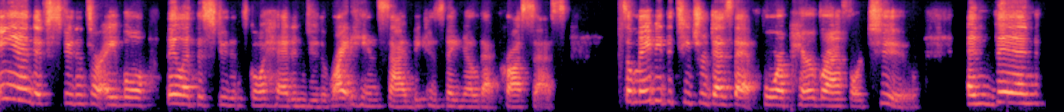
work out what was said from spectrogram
And if students are able, they let the students go ahead and do the right-hand side because they know that process. So maybe the teacher does that for a paragraph or two, and then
